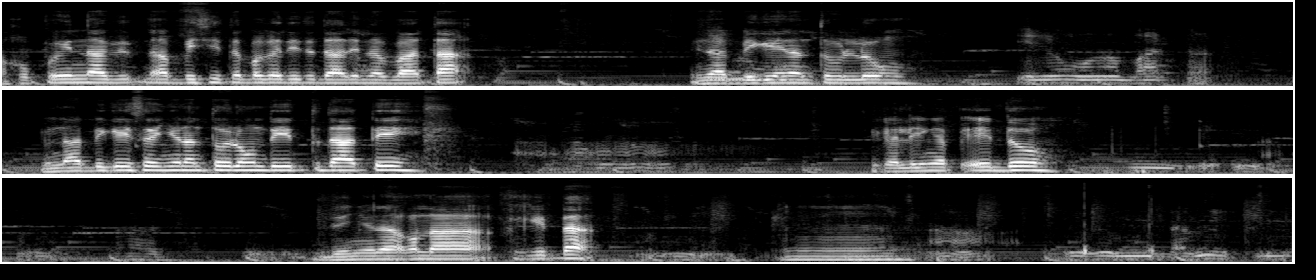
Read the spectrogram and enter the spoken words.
Ako po yung nabi- nabisita baga dito dati na bata. Yung nabigay ng tulong. Sino mga bata? Yung nabigay sa inyo ng tulong dito dati. Ah, Si Kalingap Edo. hindi na ako nakakita. Hindi nyo na ako nakikita. Hmm. Mm, Ah, yung damit mo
